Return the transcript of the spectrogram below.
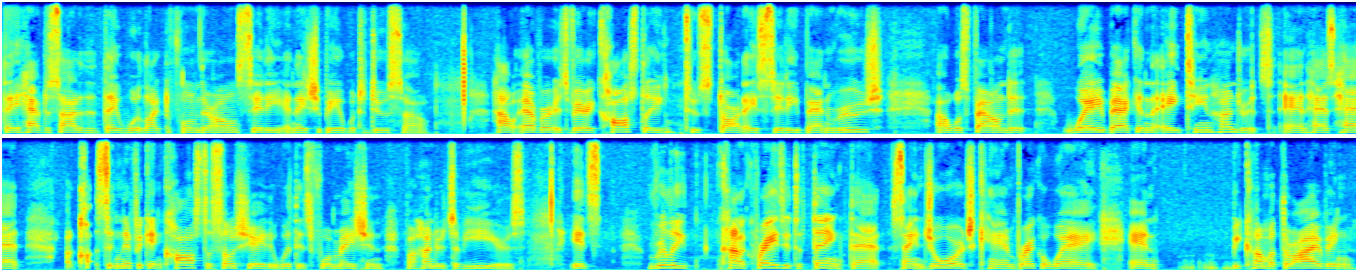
They have decided that they would like to form their own city and they should be able to do so. However, it's very costly to start a city. Baton Rouge uh, was founded way back in the 1800s and has had a significant cost associated with its formation for hundreds of years. It's really kind of crazy to think that St. George can break away and become a thriving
